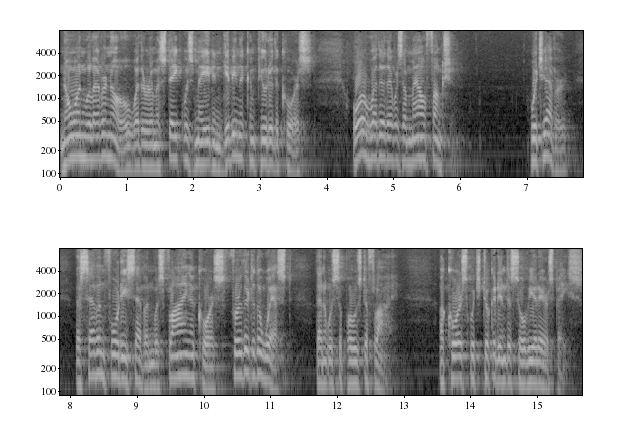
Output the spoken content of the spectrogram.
No one will ever know whether a mistake was made in giving the computer the course or whether there was a malfunction. Whichever, the 747 was flying a course further to the west than it was supposed to fly, a course which took it into Soviet airspace.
